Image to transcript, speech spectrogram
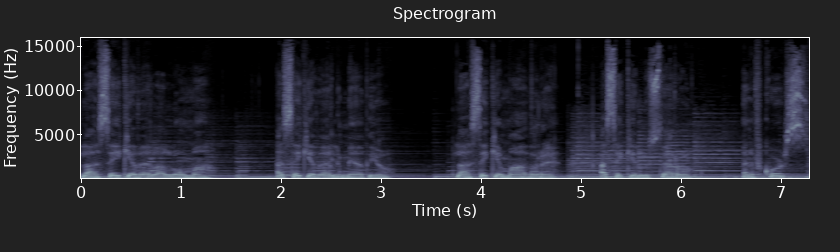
la acequia de la loma, acequia del medio, La Acequia Madre, Acequia Lucero, and of course,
